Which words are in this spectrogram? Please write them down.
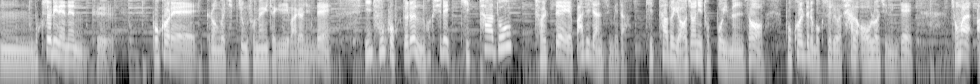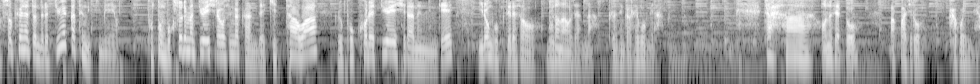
음, 목소리 내는 그 보컬의 그런 거에 집중 조명이 되기 마련인데 이 두 곡들은 확실히 기타도 절대 빠지지 않습니다. 기타도 여전히 돋보이면서 보컬들의 목소리가 잘 어우러지는 게 정말 앞서 표현했던 대로 듀엣 같은 느낌이에요. 보통 목소리만 듀엣이라고 생각하는데 기타와 그리고 보컬의 듀엣이라는 게 이런 곡들에서 묻어나오지 않나 그런 생각을 해봅니다. 자, 아, 어느새 또 막바지로 가고 있네요.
